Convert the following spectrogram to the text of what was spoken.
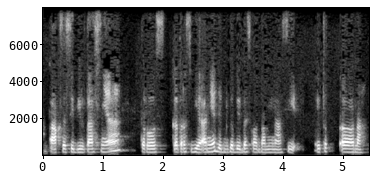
okay. aksesibilitasnya, terus ketersediaannya dan juga bebas kontaminasi. Itu, uh, nah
